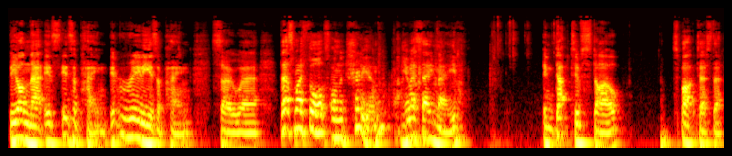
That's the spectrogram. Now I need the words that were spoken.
Beyond that, it's it's a pain. It really is a pain. So uh, that's my thoughts on the Trillium USA made inductive style spark tester.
